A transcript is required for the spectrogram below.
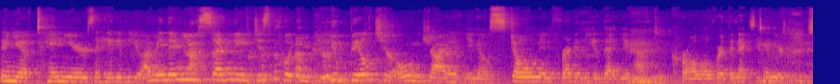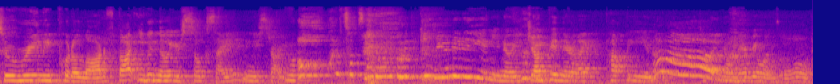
then you have 10 years ahead of you. I mean, then you suddenly just put, you, you built your own giant, you know, stone in front of you that you have to crawl over the next 10 years. So really put a lot of thought, even though you're so excited when you start, you go, oh, I'm so excited, I want to go to the community. And, you know, you jump in there like a puppy and, oh, you know, and everyone's, oh.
